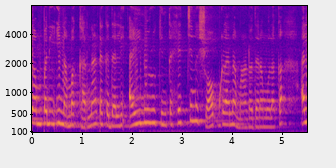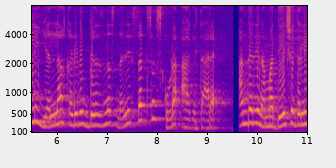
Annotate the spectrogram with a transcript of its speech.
ಕಂಪನಿ ಈ ನಮ್ಮ ಕರ್ನಾಟಕದಲ್ಲಿ ಐನೂರಕ್ಕಿಂತ ಹೆಚ್ಚಿನ ಶಾಪ್ಗಳನ್ನು ಮಾಡೋದರ ಮೂಲಕ ಅಲ್ಲಿ ಎಲ್ಲ ಕಡೆಯೂ ಬಿಸ್ನೆಸ್ನಲ್ಲಿ ಸಕ್ಸಸ್ ಕೂಡ ಆಗಿದ್ದಾರೆ. ಅಂದರೆ ನಮ್ಮ ದೇಶದಲ್ಲಿ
